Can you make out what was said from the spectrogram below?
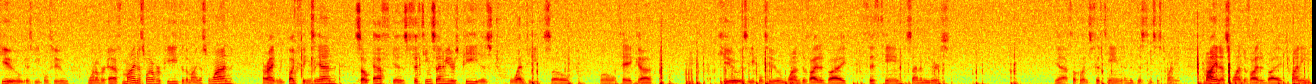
q is equal to 1 over f minus 1 over p to the minus 1, all right, we plug things in. So F is 15 centimeters, P is 20. So we'll take uh, Q is equal to 1 divided by 15 centimeters. Yeah, focal length is 15 and the distance is 20. Minus 1 divided by 20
